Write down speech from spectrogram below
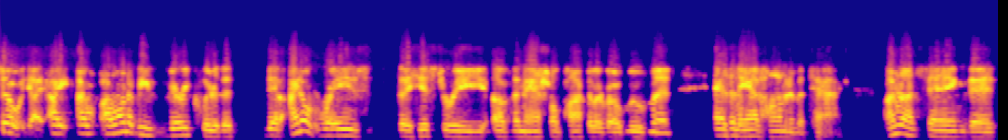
So I, I, I want to be very clear that that I don't raise the history of the national popular vote movement as an ad hominem attack. I'm not saying that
